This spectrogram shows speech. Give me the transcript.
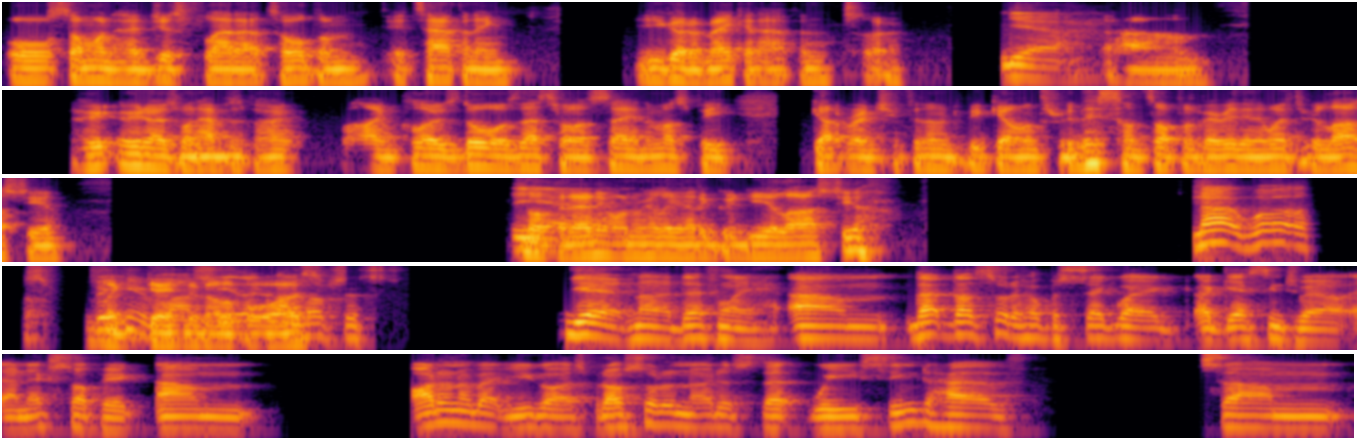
or someone had just flat out told them it's happening. You got to make it happen. So, Yeah. um, who who knows what happens behind behind closed doors? That's what I was saying. It must be gut wrenching for them to be going through this on top of everything they went through last year. Not that anyone really had a good year last year. No, well, speaking of game last year, that kind of. Yeah, no, definitely. Um, that does sort of help us segue, I guess, into our, our next topic. Um, I don't know about you guys, but I've sort of noticed that we seem to have some,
